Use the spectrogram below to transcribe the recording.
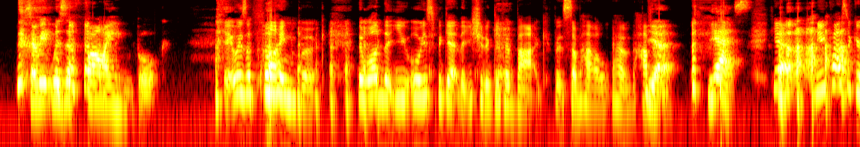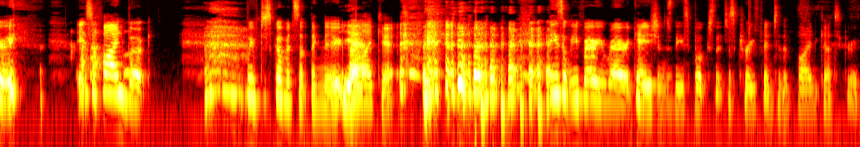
so it was a fine book. it was a fine book, the one that you always forget that you should have given back, but somehow um, haven't. Yeah. Yes. Yeah, new category. It's a fine book. We've discovered something new. I like it. these will be very rare occasions, these books that just creep into the fine category.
